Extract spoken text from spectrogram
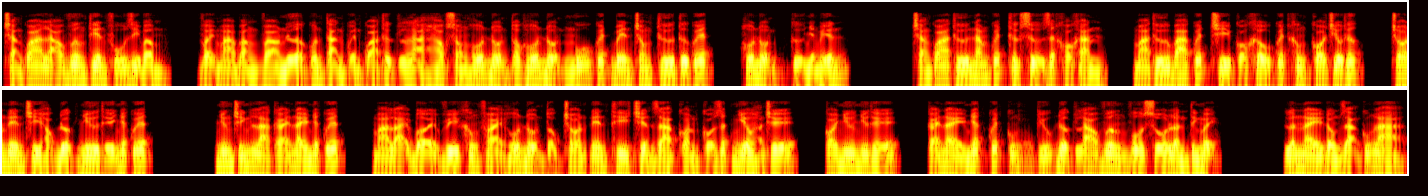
chẳng qua lão Vương thiên phú dị bẩm, vậy mà bằng vào nửa cuốn tàn quyển quả thực là học xong hỗn độn tộc hỗn độn ngũ quyết bên trong thứ tư quyết, hỗn độn cự nhân biến. Chẳng qua thứ năm quyết thực sự rất khó khăn, mà thứ ba quyết chỉ có khẩu quyết không có chiêu thức, cho nên chỉ học được như thế nhất quyết. Nhưng chính là cái này nhất quyết, mà lại bởi vì không phải hỗn độn tộc cho nên thi triển ra còn có rất nhiều hạn chế, coi như như thế, cái này nhất quyết cũng cứu được Lao Vương vô số lần tính mệnh. Lần này đồng dạng cũng là,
